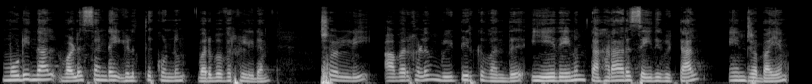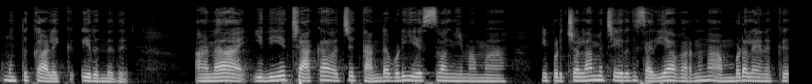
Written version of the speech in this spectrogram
முடிந்தால் வலுசண்டை இழுத்து கொண்டும் வருபவர்களிடம் சொல்லி அவர்களும் வீட்டிற்கு வந்து ஏதேனும் தகராறு செய்துவிட்டால் என்ற பயம் முத்துக்காளைக்கு இருந்தது. ஆனா இதையே சாக்கா வச்சு கண்டபடி ஏசுவாங்க மாமா. இப்படி சொல்லாம செய்யறது சரியா வரணும்னு அம்படலை எனக்கு.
